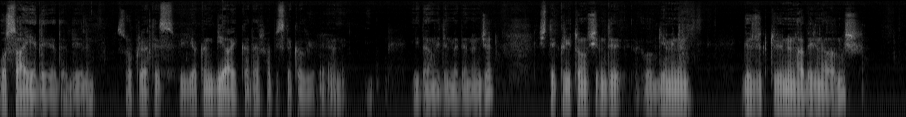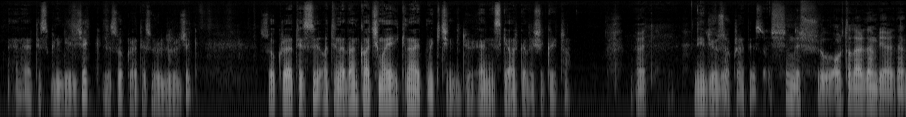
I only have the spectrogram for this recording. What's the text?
o sayede ya da diyelim Sokrates bir yakın bir ay kadar hapiste kalıyor. Yani idam edilmeden önce. İşte Kriton şimdi o geminin gözüktüğünün haberini almış. Yani ertesi günü gelecek ve Sokrates öldürülecek. Sokrates'i Atina'dan kaçmaya ikna etmek için gidiyor. En eski arkadaşı Kriton. Evet. Ne diyor şimdi, Sokrates? Şimdi şu ortalardan bir yerden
